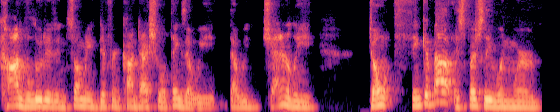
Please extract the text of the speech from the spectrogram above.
convoluted and so many different contextual things that we that we generally don't think about especially when we're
